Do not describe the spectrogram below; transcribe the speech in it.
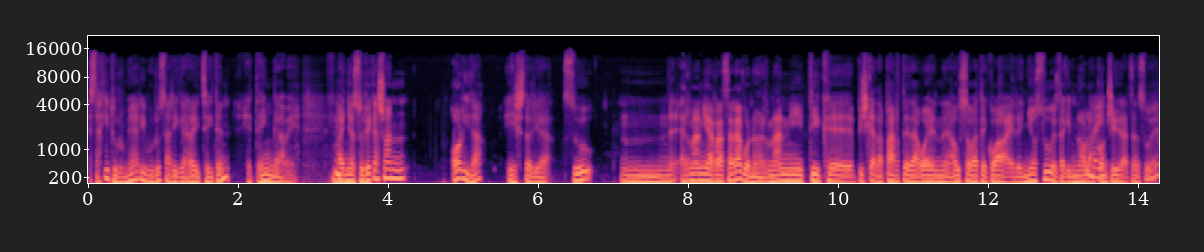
ez dakit urmeari buruz ari gara itzeiten, etengabe. Baina zure kasuan hori da, historia, zu mm, Hernani arrazara, bueno, Hernanitik e, pixka da parte dagoen auzo batekoa ere ez dakit nola bai. konsideratzen zu, eh?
